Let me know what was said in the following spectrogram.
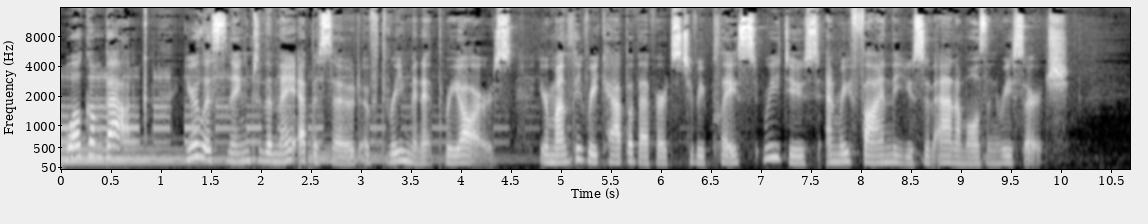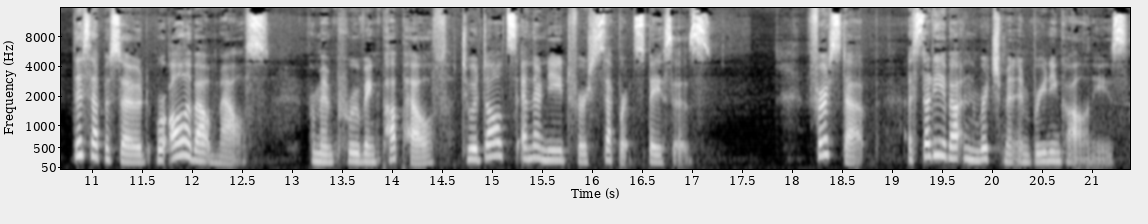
Welcome back. You're listening to the May episode of 3 Minute 3Rs, your monthly recap of efforts to replace, reduce, and refine the use of animals in research. This episode, we're all about mouse, from improving pup health to adults and their need for separate spaces. First up, a study about enrichment in breeding colonies,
